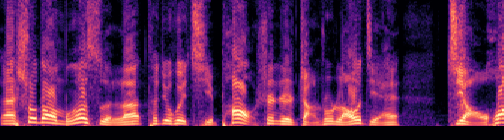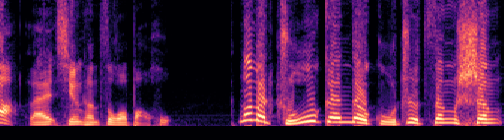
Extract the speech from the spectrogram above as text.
哎，受到磨损了，它就会起泡，甚至长出老茧、角化来形成自我保护。那么，足跟的骨质增生，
